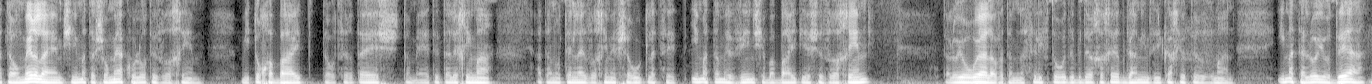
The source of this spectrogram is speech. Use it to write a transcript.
אתה אומר להם שאם אתה שומע קולות אזרחים מתוך הבית, אתה עוצר את האש, אתה מאט את הלחימה, אתה נותן לאזרחים אפשרות לצאת. אם אתה מבין שבבית יש אזרחים, אתה לא יורה עליו, אתה מנסה לפתור את זה בדרך אחרת, גם אם זה ייקח יותר זמן. אם אתה לא יודע, mm.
